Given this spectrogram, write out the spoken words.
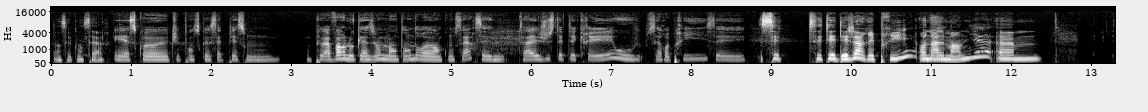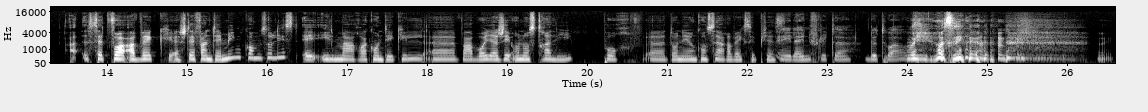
dans ce concert. Et est-ce que tu penses que cette pièce, on, on peut avoir l'occasion de l'entendre euh, en concert? Ça a juste été créé ou c'est repris? C'était déjà repris en Oui. Allemagne, euh, cette fois avec euh, Stefan Temming comme soliste, et il m'a raconté qu'il euh, va voyager en Australie pour euh, donner un concert avec ces pièces. Et il a une flûte euh, de toi aussi. Oui, aussi.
